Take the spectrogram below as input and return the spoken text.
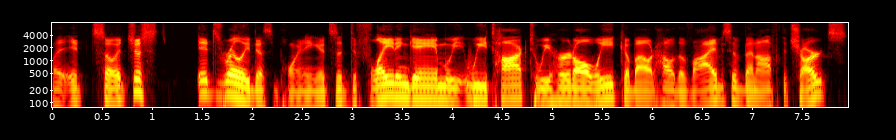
It so it just it's really disappointing. It's a deflating game. We we talked, we heard all week about how the vibes have been off the charts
